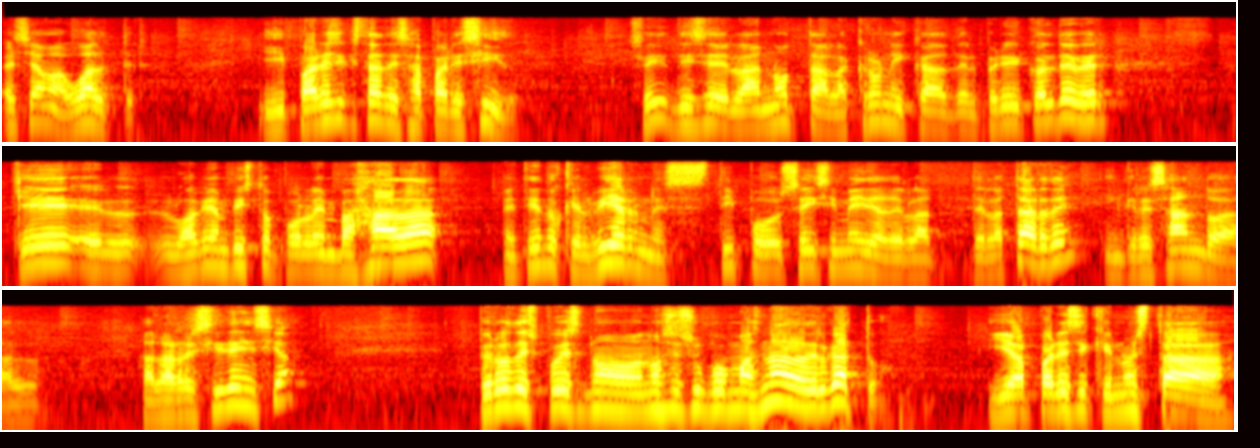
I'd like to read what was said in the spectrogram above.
él se llama Walter y parece que está desaparecido. Dice la nota, la crónica del periódico El Deber, que lo habían visto por la embajada, entiendo que el viernes, tipo seis y media de la, tarde, ingresando a la residencia, pero después no, no, se supo más nada del gato. Y ya parece que no está,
